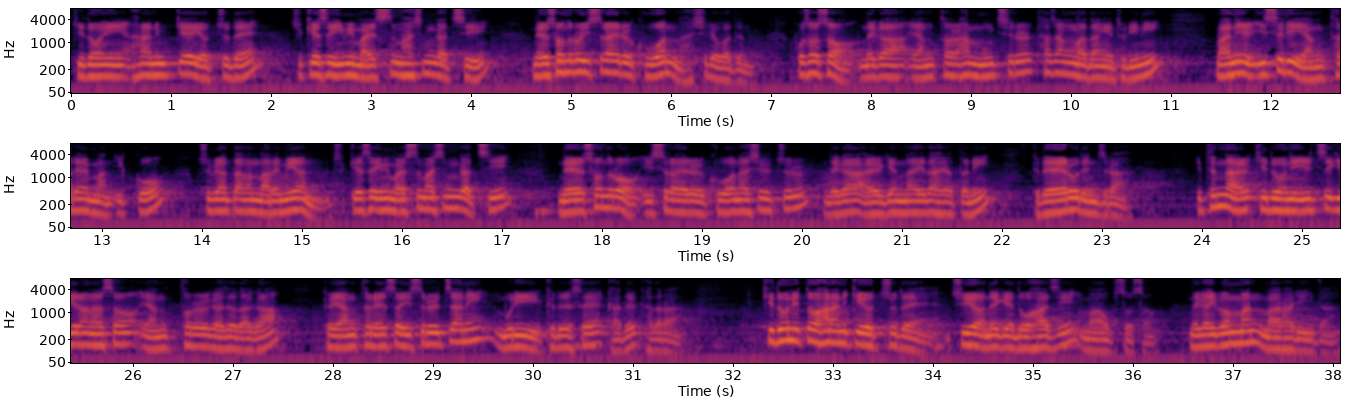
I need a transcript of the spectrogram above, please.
기돈이 하나님께 여쭈되 주께서 이미 말씀하신 같이 내 손으로 이스라엘을 구원하시려거든 보소서 내가 양털 한 뭉치를 타작마당에 두리니 만일 이슬이 양털에만 있고 주변 땅은 마르면 주께서 이미 말씀하신 같이 내 손으로 이스라엘을 구원하실 줄 내가 알겠나이다 하였더니 그대로 된지라 이튿날 기도원이 일찍 일어나서 양털을 가져다가 그 양털에서 이슬을 짜니 물이 그릇에 가득하더라. 기도원이 또 하나님께 여쭈되 주여 내게 노하지 마옵소서. 내가 이번만 말하리이다.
